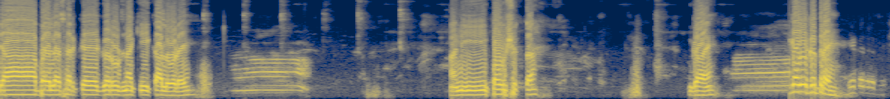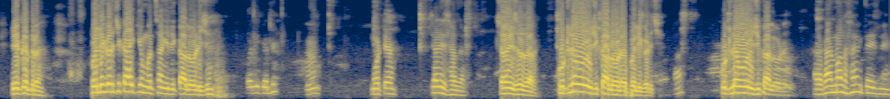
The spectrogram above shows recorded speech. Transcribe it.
त्या बैलासारखे गरुड नाकी कालवड आहे. आणि पाहू शकता गाय? काय एकत्र आहे? एकत्र. पलीकडची काय किंमत सांगितली कालवडीची? पलीकडे हं? मोठ्या? चाळीस हजार. चाळीस हजार. कुठल्या वळूची कालवड आहे पलीकडची? कुठल्या वळूची कालवड आहे? अरे काय मला सांगता येत नाही.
